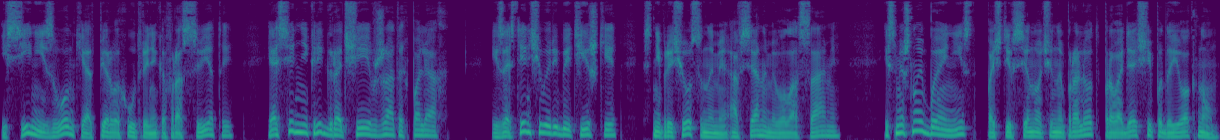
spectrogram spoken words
и синие звонки от первых утренников рассветы, и осенний крик грачей в сжатых полях, и застенчивые ребятишки с непричесанными овсяными волосами, и смешной баянист, почти все ночи напролет, проводящий под ее окном.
